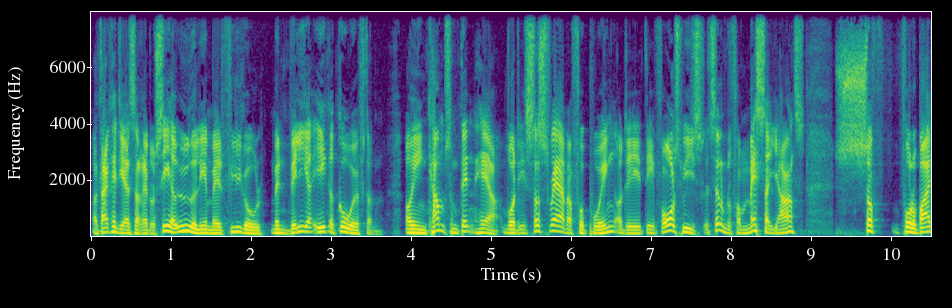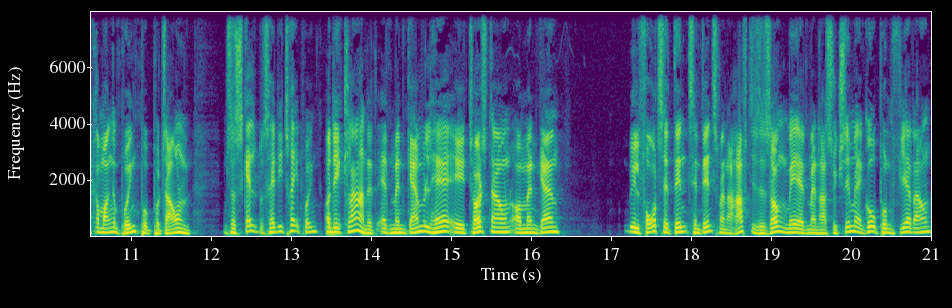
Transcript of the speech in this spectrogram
Og der kan de altså reducere yderligere med et field goal, men vælger ikke at gå efter den. Og i en kamp som den her, hvor det er så svært at få point, og det, det er forholdsvis, selvom du får masser af yards, så får du bare ikke mange point på, på tavlen, så skal du tage de tre point. Og det er klart, at, at man gerne vil have et touchdown, og man gerne vil fortsætte den tendens, man har haft i sæsonen med, at man har succes med at gå på en fjerde down.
